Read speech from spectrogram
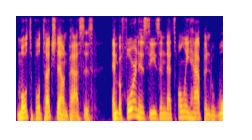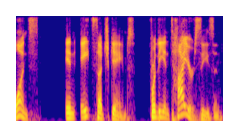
multiple touchdown passes. And before in his season, that's only happened once in eight such games for the entire season.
